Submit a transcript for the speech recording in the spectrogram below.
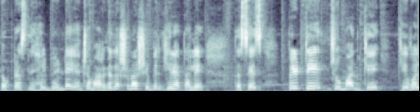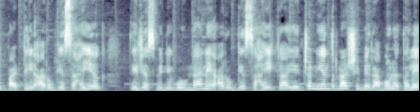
डॉक्टर स्नेहल भेंडे यांच्या मार्गदर्शनात शिबिर घेण्यात आले. तसेच पी. टी. जुमानके केवल पाटील आरोग्य सहाय्यक तेजस्विनी गोंडाने आरोग्य सहायिका यांच्या नियंत्रणात शिबिर राबवण्यात आले.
